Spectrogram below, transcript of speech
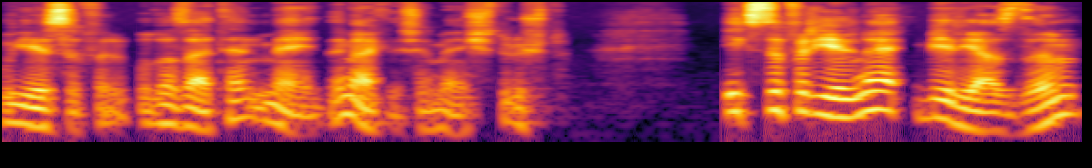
bu y0, bu da zaten m değil mi arkadaşlar? m eşittir 3'tü. x0 yerine 1 yazdım.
